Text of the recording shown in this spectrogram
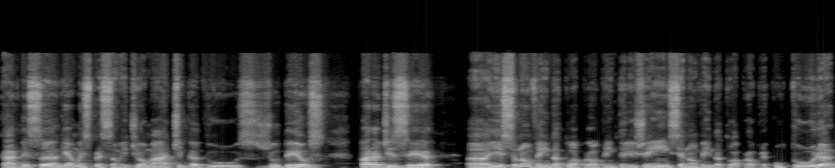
Carne e sangue é uma expressão idiomática dos judeus para dizer Uh, isso não vem da tua própria inteligência, não vem da tua própria cultura,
